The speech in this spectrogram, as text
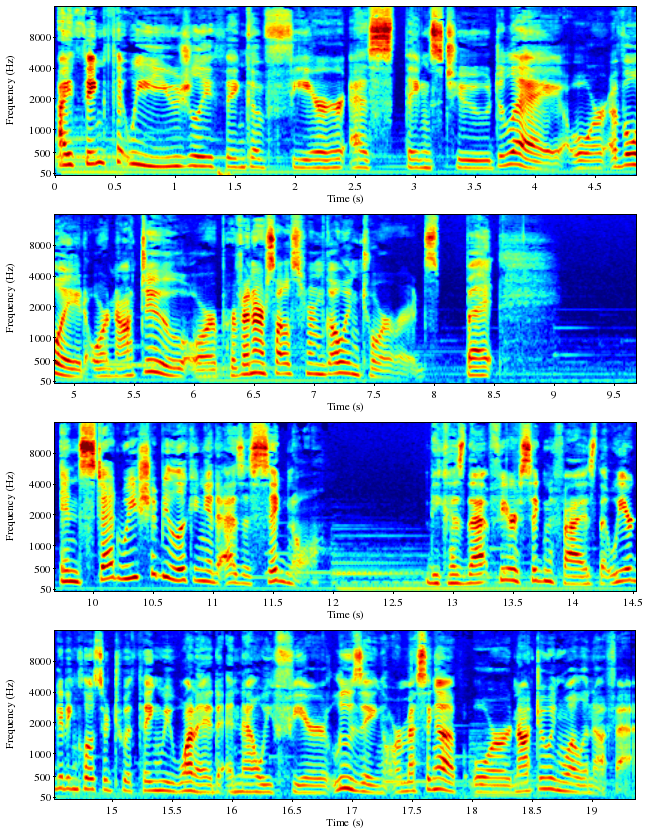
I think that we usually think of fear as things to delay or avoid or not do or prevent ourselves from going towards. But instead, we should be looking at it as a signal because that fear signifies that we are getting closer to a thing we wanted and now we fear losing or messing up or not doing well enough at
